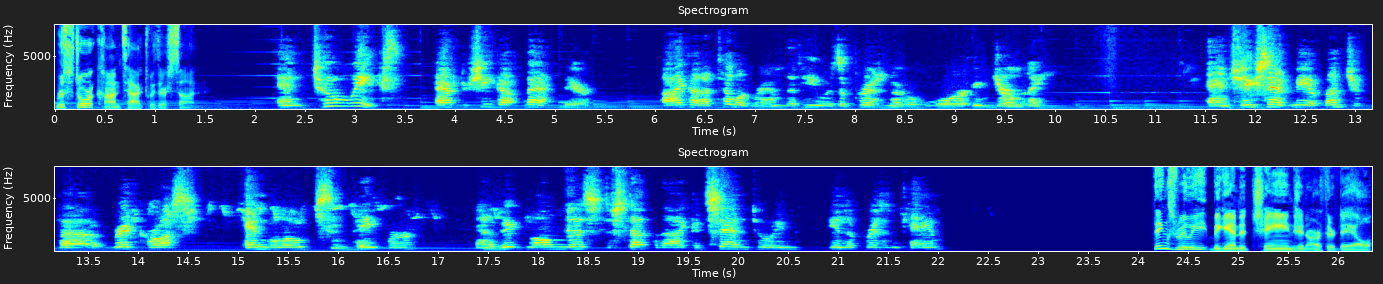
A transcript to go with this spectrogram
restore contact with her son. And two weeks after she got back there, I got a telegram that he was a prisoner of war in Germany. And she sent me a bunch of uh, Red Cross envelopes and paper and a big long list of stuff that I could send to him in the prison camp. Things really began to change in Arthurdale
